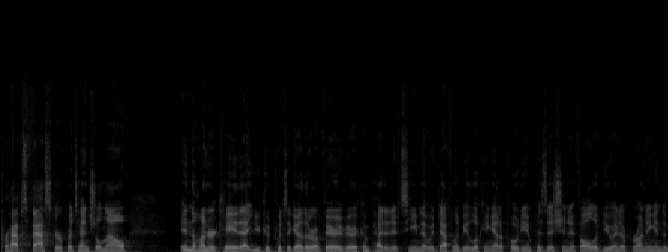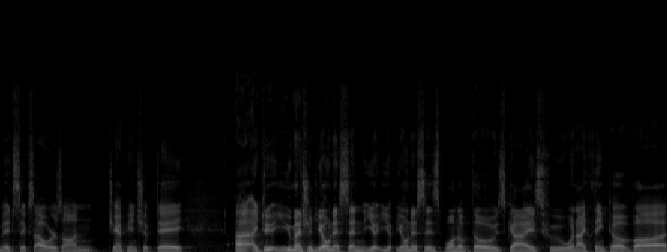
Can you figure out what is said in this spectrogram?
perhaps faster potential now in the 100K that you could put together a very, very competitive team that would definitely be looking at a podium position if all of you end up running in the mid six hours on championship day. Uh, I do. You mentioned Jonas, and Jonas is one of those guys who, when I think of uh,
